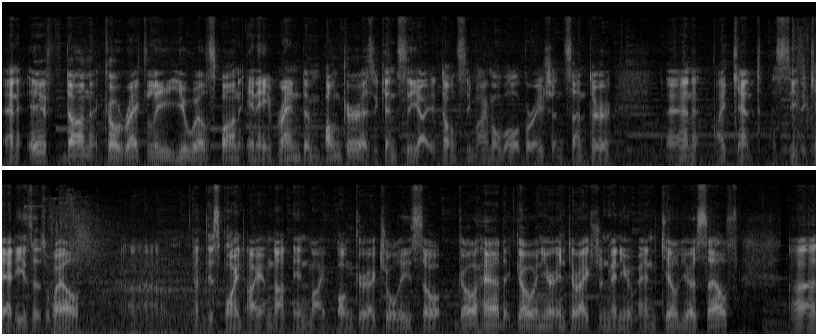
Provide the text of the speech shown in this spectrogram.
and if done correctly you will spawn in a random bunker as you can see I don't see my mobile operation center and I can't see the caddies as well um, at this point I am not in my bunker actually so go ahead go in your interaction menu and kill yourself. Uh,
